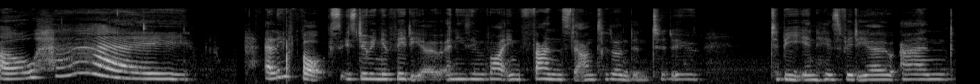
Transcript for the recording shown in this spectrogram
Oh hey! Elyar Fox is doing a video and he's inviting fans down to London to do to be in his video. And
